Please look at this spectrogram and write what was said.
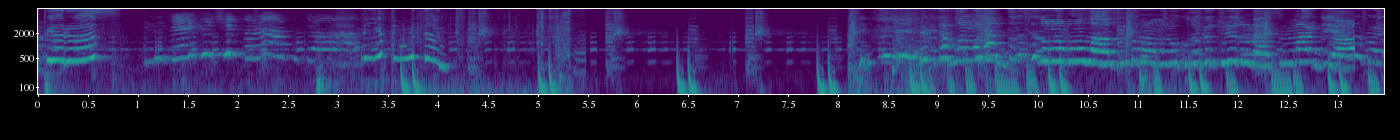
yapıyoruz? Güzel küçük ne yapacağız? Yırtın yırtın. Kitaplarıma ne yaptınız siz? Ona bana lazımdı. Ben onları okula götürüyordum. Dersim vardı ya. Böyle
